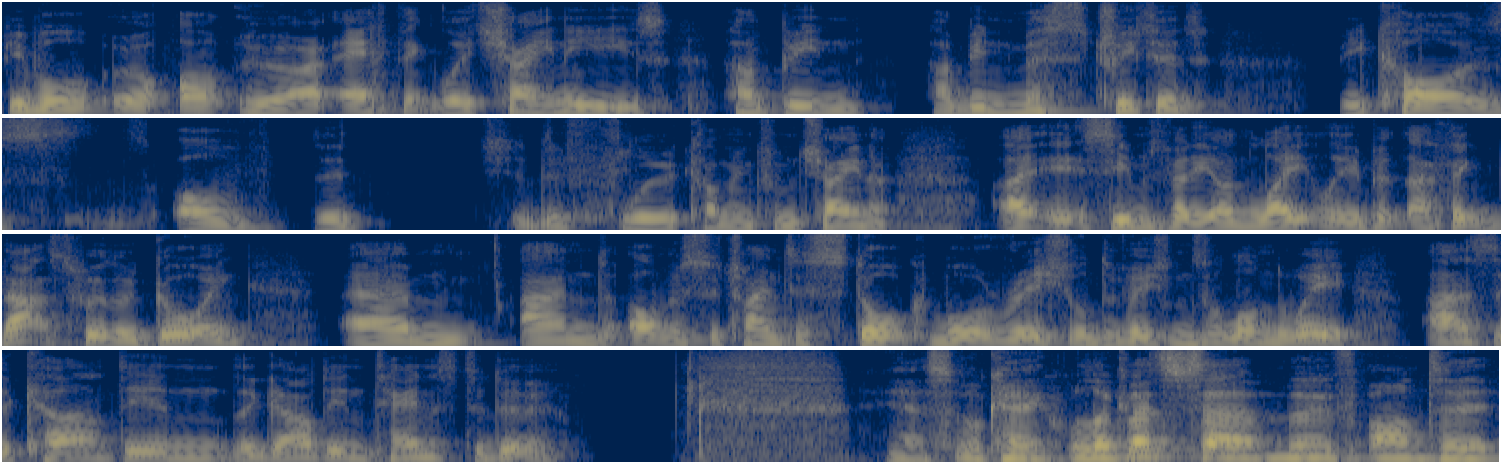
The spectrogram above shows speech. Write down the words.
people who are, who are ethnically Chinese have been have been mistreated because of the the flu coming from China. Uh, it seems very unlikely, but I think that's where they're going. Um, and obviously trying to stoke more racial divisions along the way, as the Guardian the Guardian tends to do. Yes. Okay. Well, look. Let's uh, move on to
